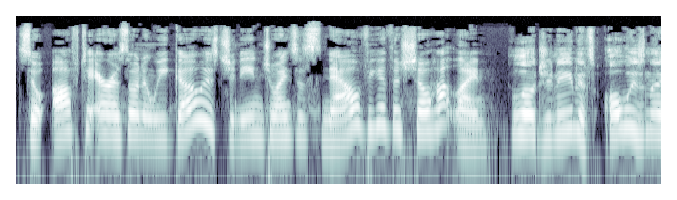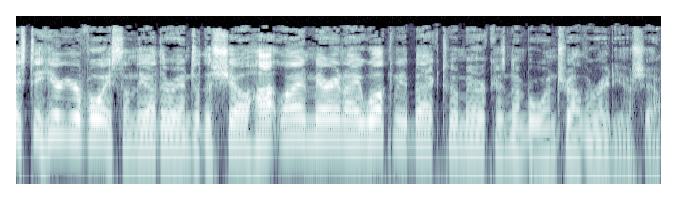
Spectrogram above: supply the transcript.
So off to Arizona we go as Janine joins us now via the show hotline. Hello, Janine. It's always nice to hear your voice on the other end of the show hotline. Mary and I welcome you back to America's number one travel radio show.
